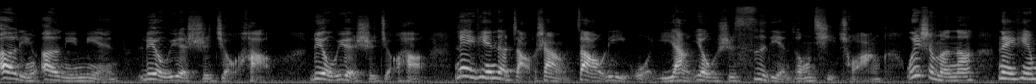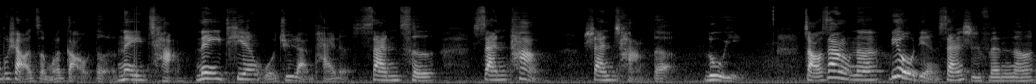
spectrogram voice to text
二零二零年六月十九号。六月十九号那天的早上，照例我一样又是四点钟起床。为什么呢？那天不晓得怎么搞的，那一场那一天我居然排了三车三趟三场的录影。早上呢六点三十分呢，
